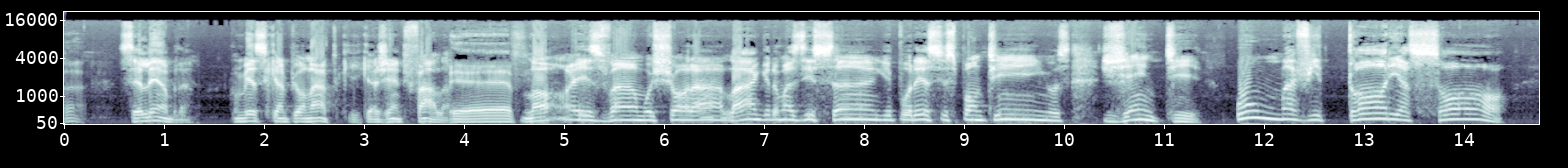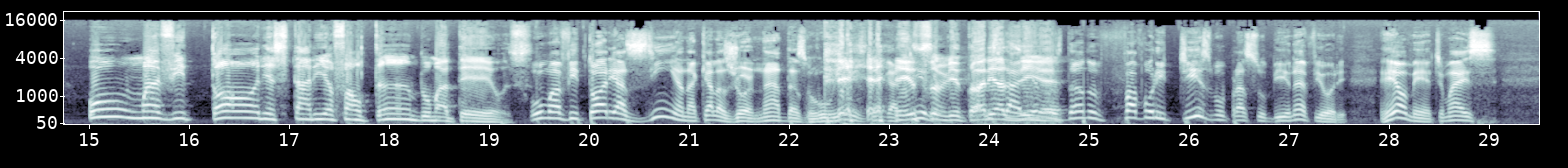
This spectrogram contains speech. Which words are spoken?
você ah. lembra? como esse campeonato que, que a gente fala. É. Nós vamos chorar lágrimas de sangue por esses pontinhos. Gente, uma vitória só Uma vitória estaria faltando, Matheus. Uma vitóriazinha naquelas jornadas ruins, negativas. Isso, vitóriazinha. Estaríamos dando favoritismo para subir, né, Fiore? Realmente, mas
